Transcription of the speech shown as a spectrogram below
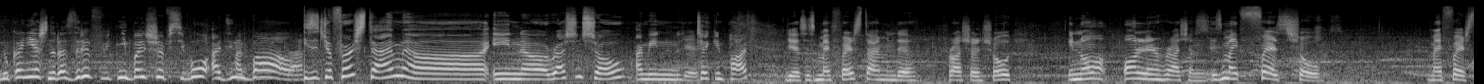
Ну, конечно, разрыв ведь небольшой, всего один балл. Is it your first time uh, in a Russian show? I mean, Yes. taking part? Yes, it's my first time in the Russian show. You know, only in Russian. It's my first show. My first.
